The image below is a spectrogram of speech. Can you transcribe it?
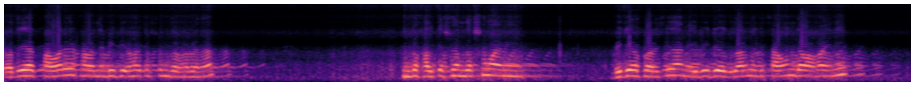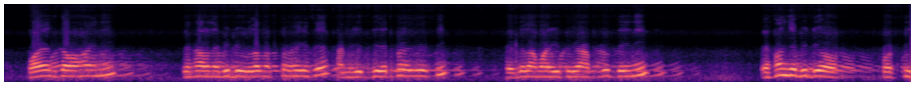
রৌদ্রের পাওয়ারের কারণে ভিডিও হয়তো সুন্দর হবে না। কিন্তু কালকে সন্ধ্যার সময় আমি ভিডিও করেছিলাম, এই ভিডিওগুলোর মধ্যে সাউন্ড দেওয়া হয়নি ভয়েস দেওয়া হয়নি। যে কারণে ভিডিওগুলো নষ্ট হয়ে গেছে, আমি ডিলিট করে দিয়েছি। এগুলো আমার ইউটিউবে আপলোড দেইনি। এখন যে ভিডিও করছি,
